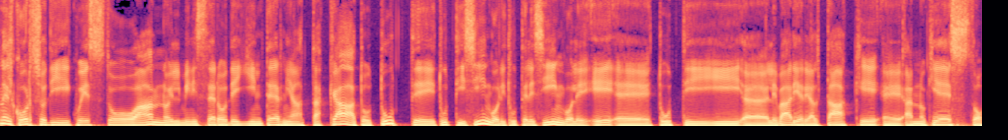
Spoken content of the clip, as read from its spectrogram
nel corso di questo anno il Ministero degli Interni ha attaccato tutti tutte, tutti i singoli, tutte le singole e eh, tutte eh, le varie realtà che eh, hanno chiesto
